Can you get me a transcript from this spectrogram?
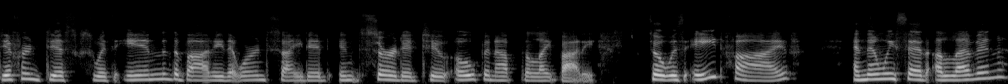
different discs within the body that were incited inserted to open up the light body. So it was eight five, and then we said eleven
